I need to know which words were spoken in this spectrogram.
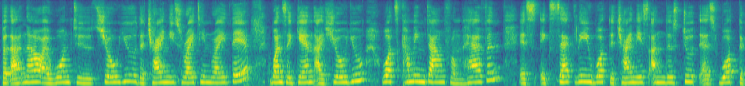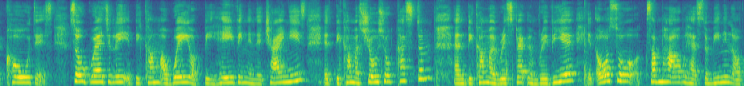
But uh, now I want to show you the Chinese writing right there. Once again I show you what's coming down from heaven it's exactly what the Chinese understood as what the code is. So gradually it become a way of behaving in the Chinese. It become a social custom and become a respect and revere it also somehow has the meaning of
